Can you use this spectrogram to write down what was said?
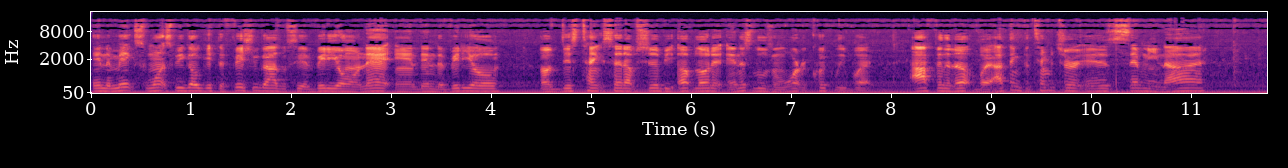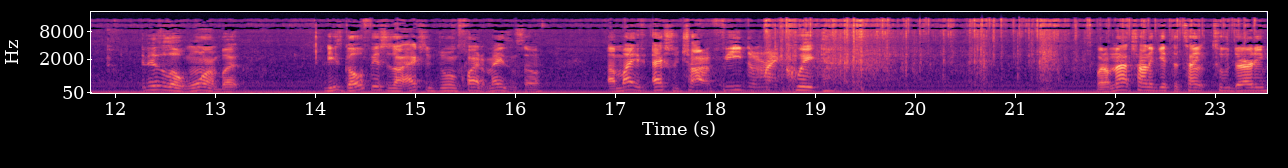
in the mix. Once we go get the fish you guys will see a video on that and then the video of this tank setup should be uploaded and it's losing water quickly but i'll fill it up but i think the temperature is 79 it is a little warm but these goldfishes are actually doing quite amazing so i might actually try to feed them right quick. But i'm not trying to get the tank too dirty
